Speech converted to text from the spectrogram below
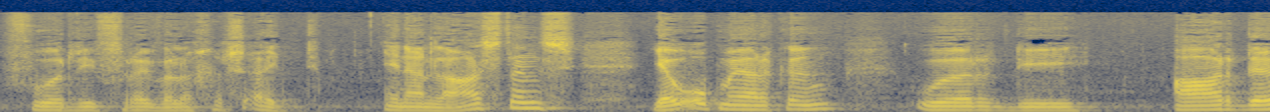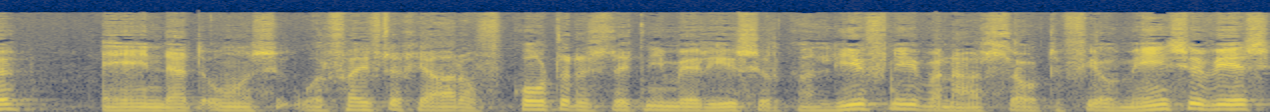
voor die vrywilligers uit. En dan laastens jou opmerking oor die aarde en dat ons oor 50 jaar of korter is dit nie meer hiersou kan leef nie want daar sal te veel mense wees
